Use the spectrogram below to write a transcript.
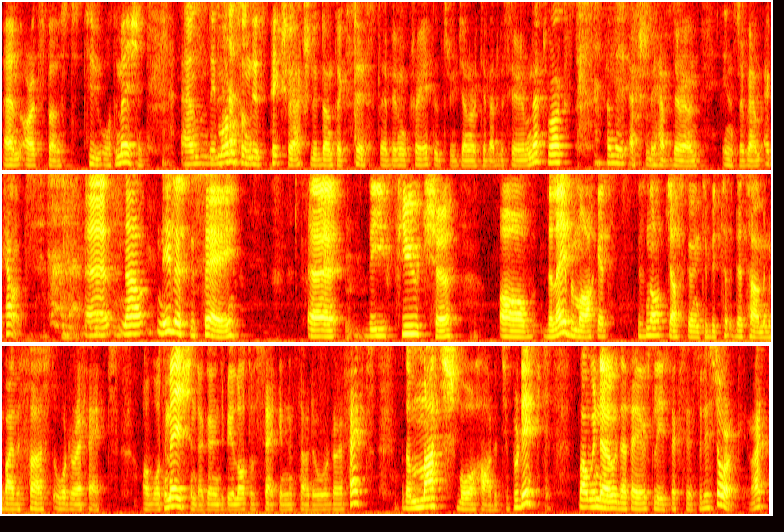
um, are exposed to automation. And the models on this picture actually don't exist. They've been created through generative adversarial networks, and they actually have their own Instagram accounts. Uh, now, needless to say, uh, the future of the labor market is not just going to be determined by the first order effects of automation. There are going to be a lot of second and third order effects that are much more harder to predict, but we know that they at least existed historically, right?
